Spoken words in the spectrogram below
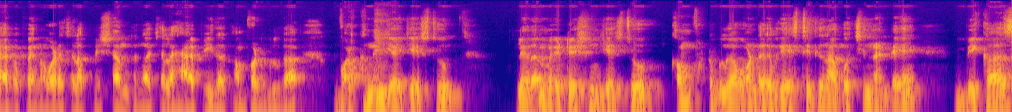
లేకపోయినా కూడా చాలా ప్రశాంతంగా చాలా హ్యాపీగా కంఫర్టబుల్గా వర్క్ని ఎంజాయ్ చేస్తూ లేదా మెడిటేషన్ చేస్తూ కంఫర్టబుల్గా ఉండగలిగే స్థితి నాకు వచ్చిందంటే బికాజ్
